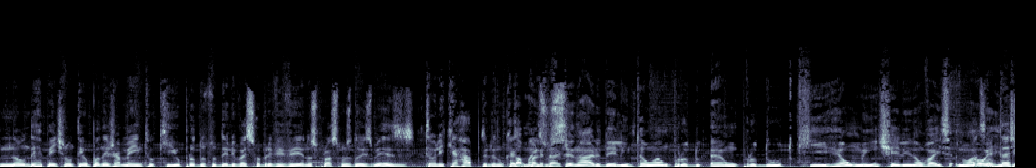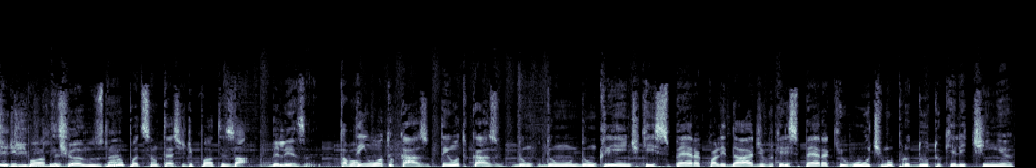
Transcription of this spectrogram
não, de repente, não tem um planejamento que o produto dele vai sobreviver nos próximos dois meses. Então ele quer rápido, ele não quer Tá, mas o cenário dele, então, é um, é um produto que realmente ele não vai. Não Pode é ser um um RP teste de de hipótese. 20 anos, né? Não, pode ser um teste de hipótese. Tá, beleza. Tá bom. Tem um outro caso, tem outro caso de um, de, um, de um cliente que espera qualidade porque ele espera que o último produto que ele tinha,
